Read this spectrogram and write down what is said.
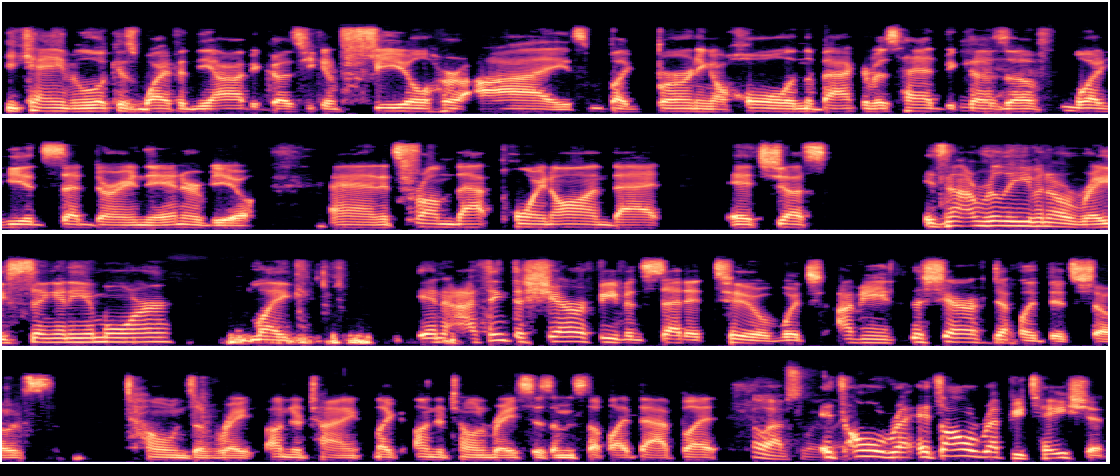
he can't even look his wife in the eye because he can feel her eyes like burning a hole in the back of his head because yeah. of what he had said during the interview. And it's from that point on that it's just, it's not really even a race thing anymore. Like, and I think the sheriff even said it too, which I mean, the sheriff definitely did show tones of rate undertone, like undertone racism and stuff like that. But oh, absolutely, it's all re- it's all reputation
